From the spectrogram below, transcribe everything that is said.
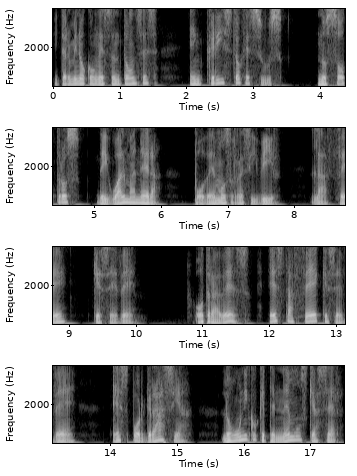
Y termino con esto entonces. En Cristo Jesús, nosotros de igual manera podemos recibir la fe que se ve. Otra vez, esta fe que se ve es por gracia. Lo único que tenemos que hacer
